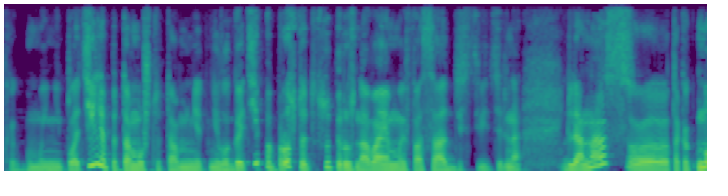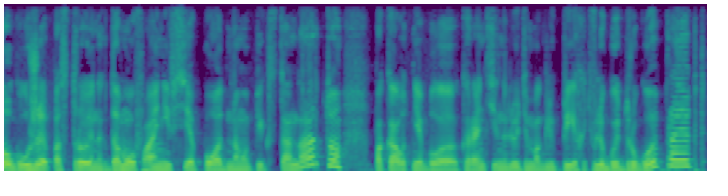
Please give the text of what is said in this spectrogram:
как бы мы не платили, потому что там нет ни логотипа, просто это супер узнаваемый фасад, действительно. Для нас, э, так как много уже построенных домов, а они все по одному пик-стандарту, пока вот не было карантина, люди могли приехать в любой другой проект,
